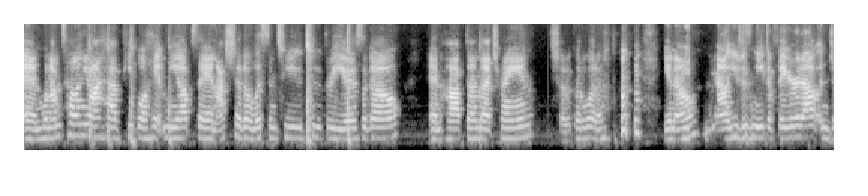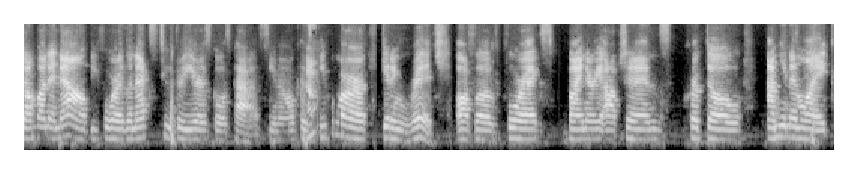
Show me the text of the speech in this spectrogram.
And when I'm telling you, I have people hit me up saying I should have listened to you two, three years ago and hopped on that train, shoulda, coulda, woulda. you know, now you just need to figure it out and jump on it now before the next two, three years goes past, you know, because yeah. people are getting rich off of Forex, binary options, crypto. I mean, in like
